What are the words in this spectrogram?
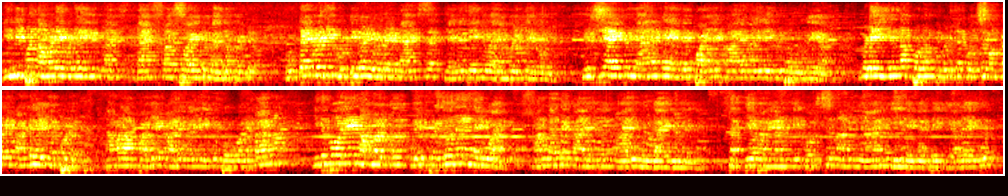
ഇന്നിപ്പോൾ നമ്മുടെ ഇവിടെ ഈ ഡാൻസ് ക്ലാസ്സുമായിട്ട് ബന്ധപ്പെട്ട് ഒട്ടനവധി കുട്ടികൾ ഇവിടെ ഡാൻസ് രംഗത്തേക്ക് വരുമ്പോഴത്തേക്കും തീർച്ചയായിട്ടും ഞാനൊക്കെ എന്റെ പഴയ കാലങ്ങളിലേക്ക് പോവുകയാണ് ഇവിടെ ഇരുന്നപ്പോഴും ഇവിടുത്തെ കൊച്ചുമക്കളെ കണ്ടു കഴിഞ്ഞപ്പോഴും നമ്മൾ ആ പഴയ കാലങ്ങളിലേക്ക് പോവുകയാണ് കാരണം ഇതുപോലെ നമ്മൾക്ക് ഒരു പ്രചോദനം തരുവാൻ അന്നത്തെ കാലത്ത് ആരും ഉണ്ടായിരുന്നില്ല സത്യം കുറച്ച് നാൾ ഞാനും ഈ രംഗത്തേക്ക് അതായത്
